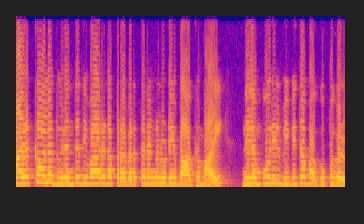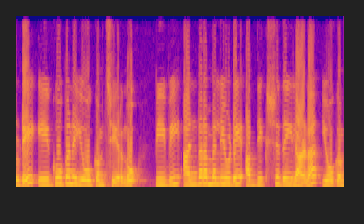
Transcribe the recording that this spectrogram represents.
മഴക്കാല ദുരന്ത നിവാരണ പ്രവർത്തനങ്ങളുടെ ഭാഗമായി നിലമ്പൂരിൽ വിവിധ വകുപ്പുകളുടെ ഏകോപന യോഗം ചേർന്നു. P V Anvar M L എയുടെ അധ്യക്ഷതയിലാണ് യോഗം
